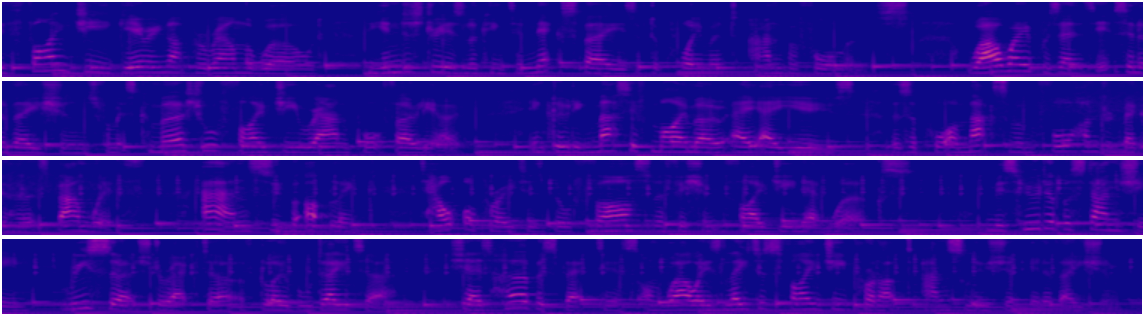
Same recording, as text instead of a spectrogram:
With 5G gearing up around the world, the industry is looking to next phase of deployment and performance. Huawei presents its innovations from its commercial 5G RAN portfolio, including massive MIMO AAUs that support a maximum 400 MHz bandwidth, and Super Uplink to help operators build fast and efficient 5G networks. Ms. Houda Bostanji, Research Director of GlobalData, shares her perspectives on Huawei's latest 5G product and solution innovation.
